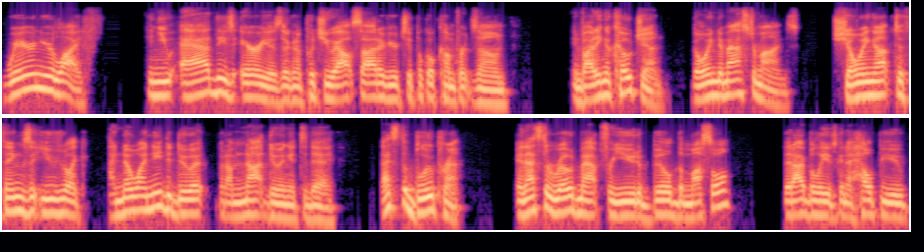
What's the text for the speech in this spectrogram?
where in your life can you add these areas that are going to put you outside of your typical comfort zone? Inviting a coach in, going to masterminds, showing up to things that you're like, I know I need to do it, but I'm not doing it today. That's the blueprint. And that's the roadmap for you to build the muscle that I believe is going to help you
